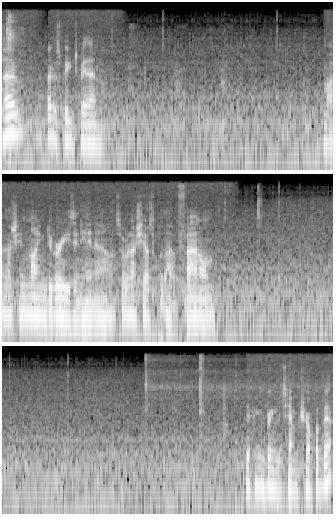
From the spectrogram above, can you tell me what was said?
No, don't speak to me then. Right, it's actually 9 degrees in here now, so we'll actually have to put that fan on. See if we can bring the temperature up a bit.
